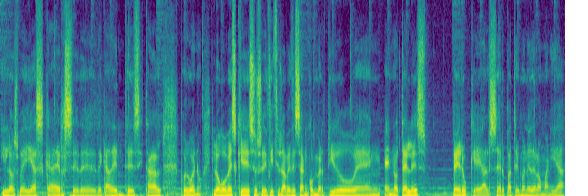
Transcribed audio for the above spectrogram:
y los veías caerse de, decadentes y tal, pues bueno, luego ves que esos edificios a veces se han convertido en, en hoteles pero que al ser patrimonio de la humanidad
